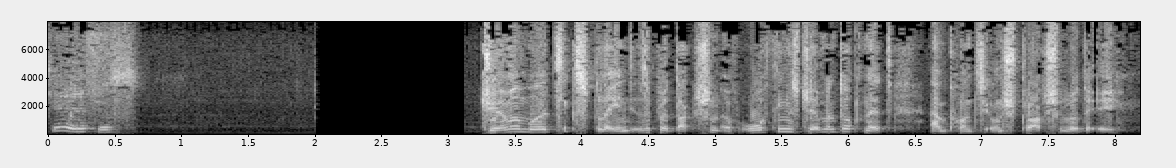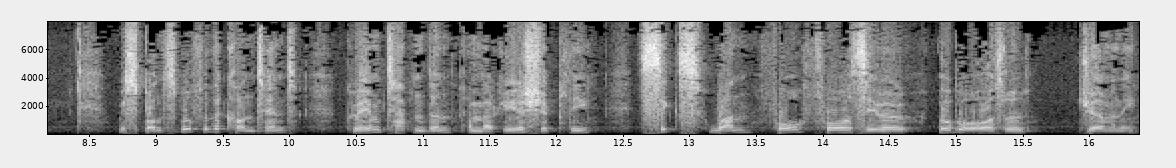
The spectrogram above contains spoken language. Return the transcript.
Tschüss. Tschüss. German Words Explained is a production of allthingsgerman.net and pensionssprachschule.de. Responsible for the content, Graham Tappenden and Maria Shipley, 61440 Oberursel, Germany.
